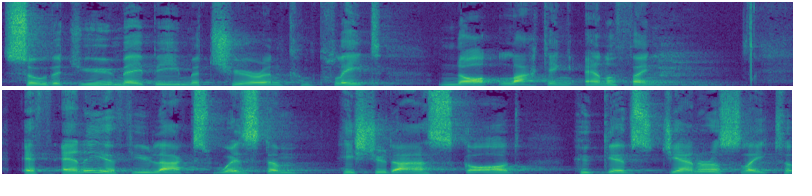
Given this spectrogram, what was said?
so that you may be mature and complete, not lacking anything. If any of you lacks wisdom, he should ask God, who gives generously to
